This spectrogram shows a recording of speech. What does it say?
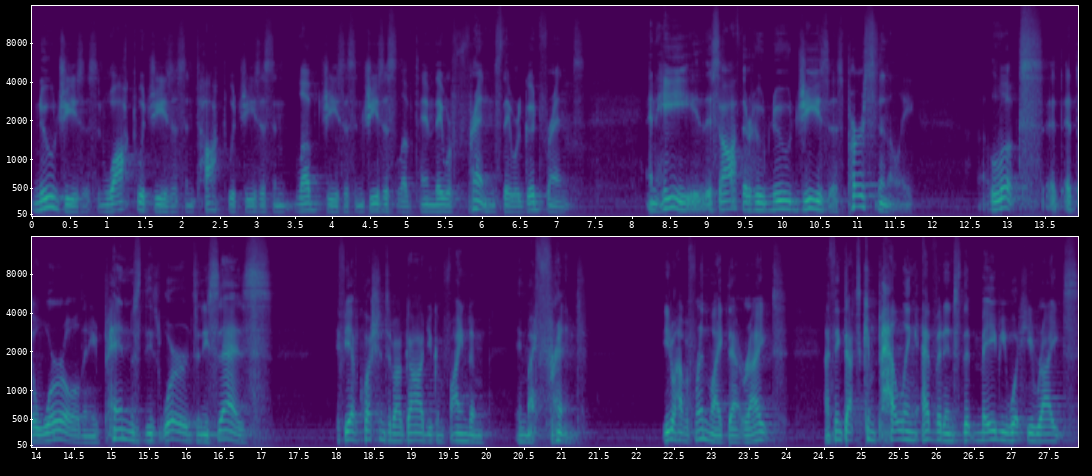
knew Jesus and walked with Jesus and talked with Jesus and loved Jesus and Jesus loved him. They were friends, they were good friends. And he, this author who knew Jesus personally, looks at, at the world and he pens these words and he says, if you have questions about God, you can find them in my friend. You don't have a friend like that, right? I think that's compelling evidence that maybe what he writes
